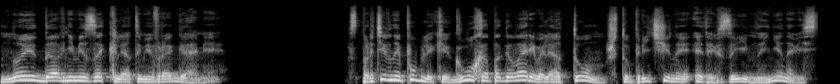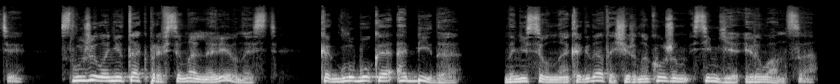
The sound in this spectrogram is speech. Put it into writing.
но и давними заклятыми врагами. В спортивной публике глухо поговаривали о том, что причиной этой взаимной ненависти служила не так профессиональная ревность, как глубокая обида, нанесенная когда-то чернокожим семье ирландца.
